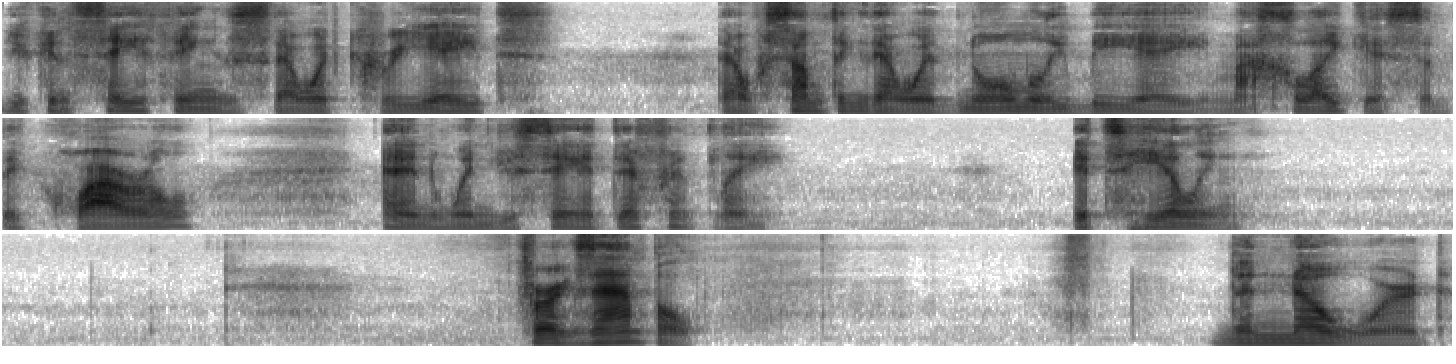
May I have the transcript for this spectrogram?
you can say things that would create that something that would normally be a machlaikis, a big quarrel, and when you say it differently, it's healing. For example, the no word,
